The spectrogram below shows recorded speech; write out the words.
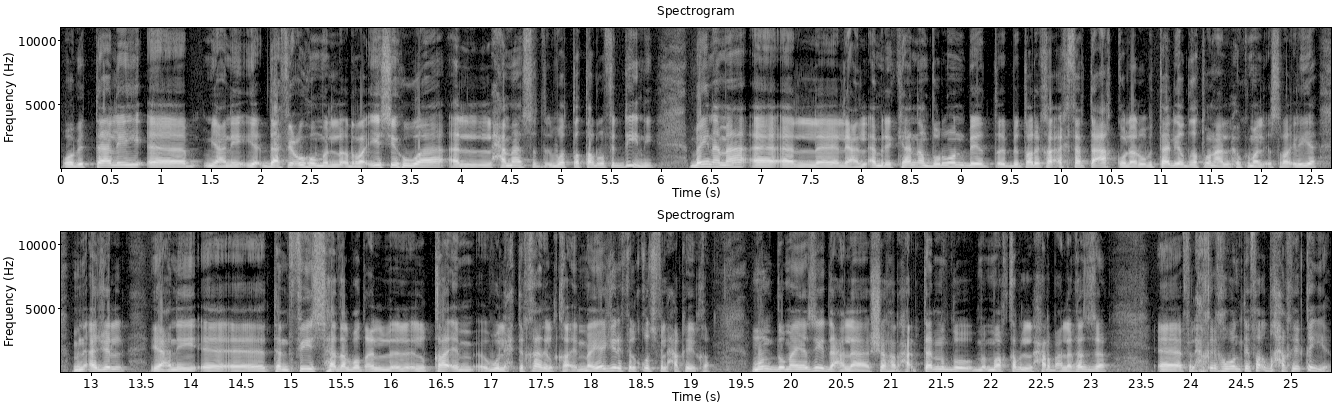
وبالتالي آه، يعني دافعهم الرئيسي هو الحماس والتطرف الديني. بينما آه، يعني الأمريكان ينظرون بطريقة أكثر تعقلا وبالتالي يضغطون على الحكومة الإسرائيلية من أجل يعني آه، تنفيس هذا الوضع القائم والاحتقان القائم. ما يجري في القدس في الحقيقة منذ ما يزيد على شهر حتى منذ ما قبل الحرب على غزة في الحقيقة هو انتفاضة حقيقية.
